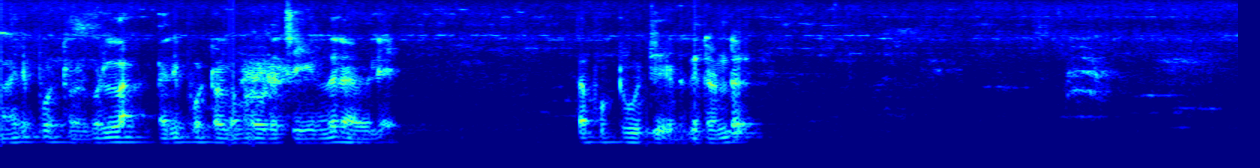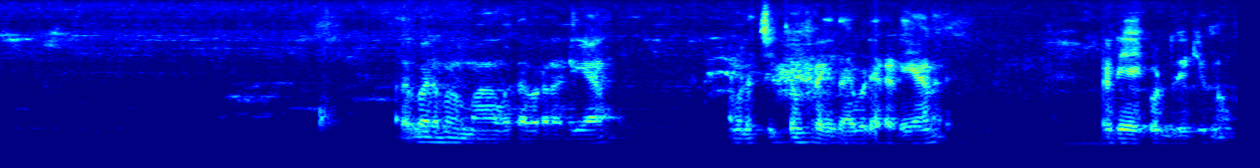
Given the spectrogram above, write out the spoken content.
അരിപ്പൊട്ടുകൾ വെള്ള അരിപ്പൊട്ടുകൾ നമ്മളിവിടെ ചെയ്യുന്നത് രാവിലെ പുട്ട് കുറ്റി എടുത്തിട്ടുണ്ട്. അതുപോലെ നമ്മൾ മാവ് അവിടെ റെഡിയാണ്. നമ്മുടെ ചിക്കൻ ഫ്രൈ ഇവിടെ റെഡിയാണ്. റെഡി ആയിക്കൊണ്ടിരിക്കുന്നു.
